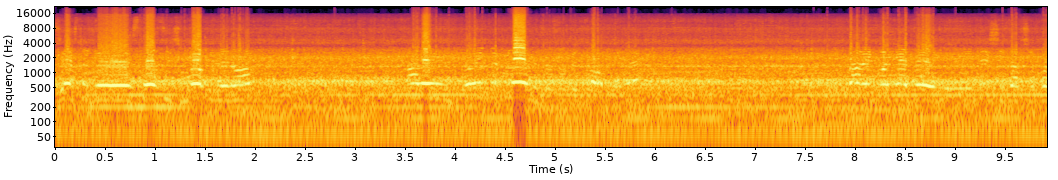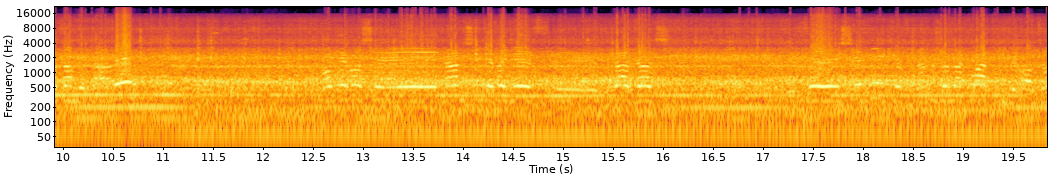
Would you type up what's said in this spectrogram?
Przez to, że jest dosyć mokry rok, ale no i wyglądy to są wyglądy, nie? Stary poniety też się zawsze pozamykamy, ponieważ e, nam się nie będzie e, zgadzać z siewnikiem, za dużo nakładki wychodzą.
